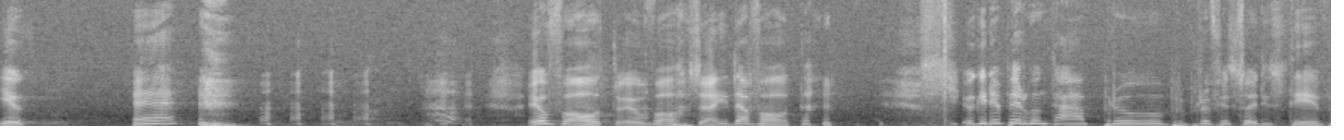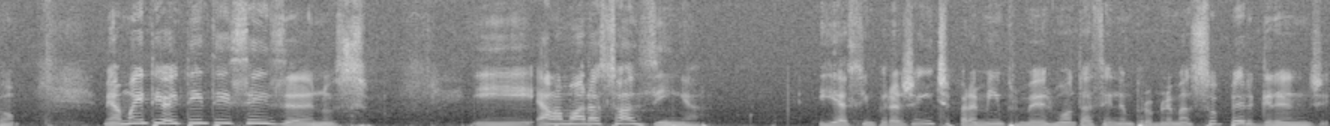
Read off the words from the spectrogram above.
Eu é. Eu volto, eu volto, ainda volta. Eu queria perguntar para o pro professor Estevão. Minha mãe tem 86 anos e ela mora sozinha. E assim, para a gente, para mim, para o meu irmão, está sendo um problema super grande.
